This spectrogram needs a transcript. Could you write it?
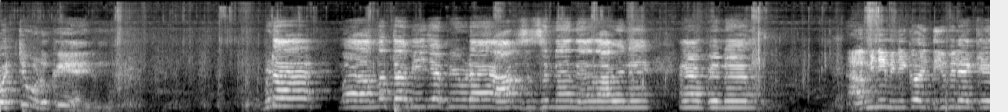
ഒറ്റുകൊടുക്കുകയായിരുന്നു ഇവിടെ അന്നത്തെ ബി ജെ പിയുടെ ആർ എസ് എസിന്റെ നേതാവിന് പിന്നെ അമിനി മിനിക്കോ ദ്വീപിലേക്ക്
